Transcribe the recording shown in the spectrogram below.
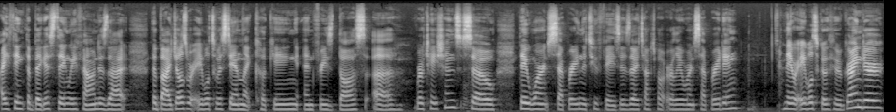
I think the biggest thing we found is that the bi-gels were able to withstand like cooking and freeze thaw uh, rotations. So they weren't separating the two phases that I talked about earlier, weren't separating. They were able to go through a grinder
